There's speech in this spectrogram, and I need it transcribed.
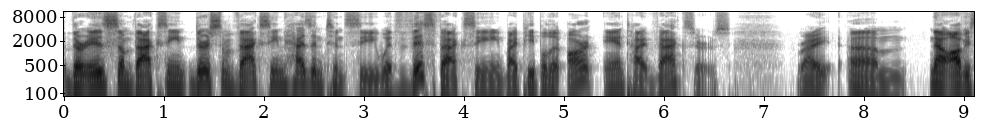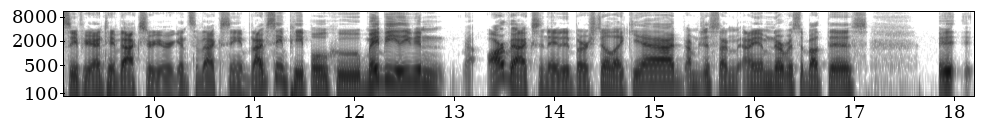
there is some vaccine. There's some vaccine hesitancy with this vaccine by people that aren't anti-vaxxers, right? Um, now, obviously, if you're anti-vaxxer, you're against the vaccine. But I've seen people who maybe even are vaccinated, but are still like, yeah, I'm just I'm I am nervous about this it,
